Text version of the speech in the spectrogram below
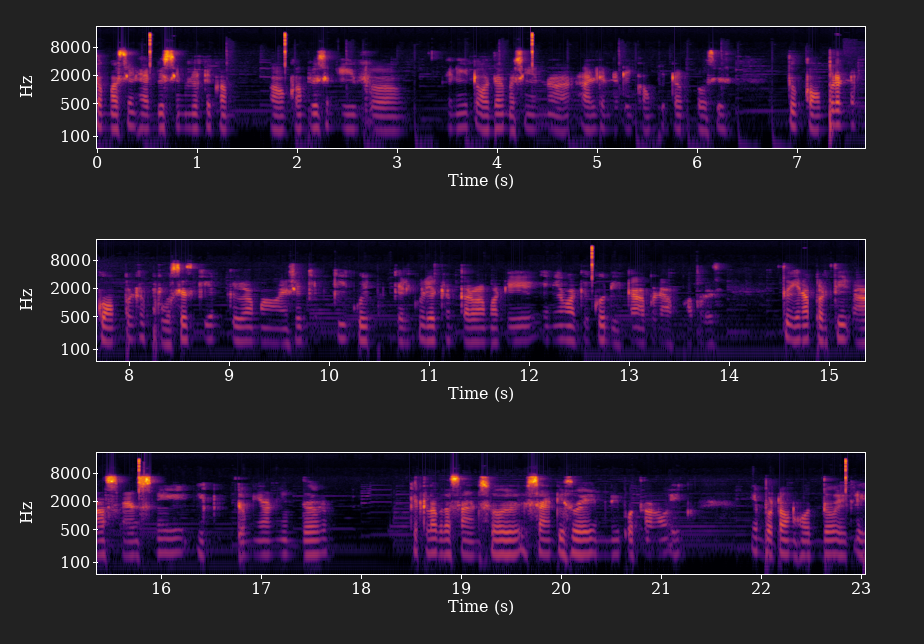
તો machine had be simulated computation if એની other machine uh, કોમ્પ્યુટર પ્રોસેસ તો કોમ્પ્યુટરને કોમ્પ્યુટર પ્રોસેસ કેમ કહેવામાં આવે છે? કેમ કે કોઈ કેલ્ક્યુલેટર કરવા માટે એના માટે કોઈ ડેટા આપણે આપવા પડે છે. તો એના પરથી આ સાયન્સની એક દુનિયાની અંદર કેટલા બધા સાયન્સો સાયન્ટિસ્ટોએ એમની પોતાનો એક ઇમ્પોર્ટન્ટ હોદ્દો એટલે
